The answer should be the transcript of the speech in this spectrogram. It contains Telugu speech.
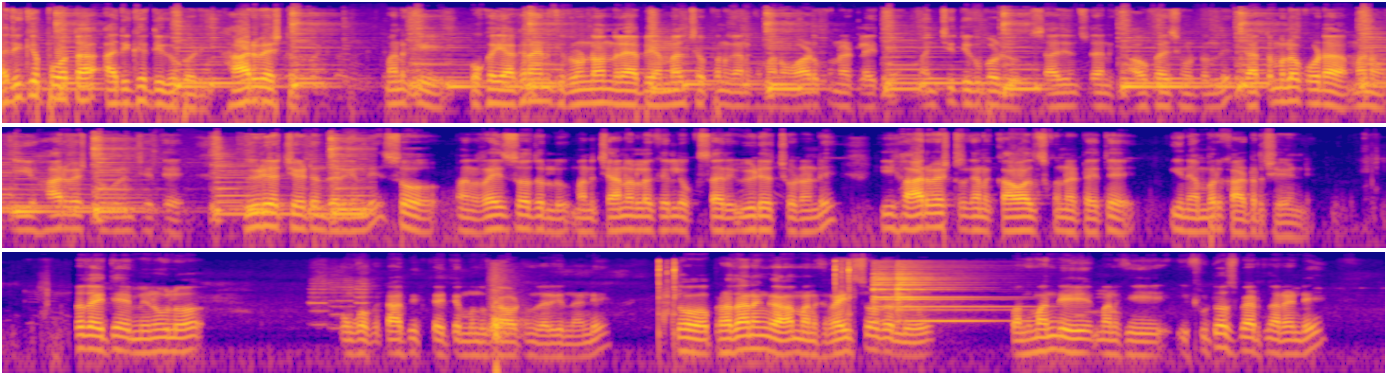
అధిక పూత అధిక దిగుబడి హార్వెస్టర్. మనకి ఒక ఎకరానికి రెండు వందల యాభై ఎంఎల్ చొప్పున కనుక మనం వాడుకున్నట్లయితే మంచి దిగుబడులు సాధించడానికి అవకాశం ఉంటుంది. గతంలో కూడా మనం ఈ హార్వెస్టర్ గురించి అయితే వీడియో చేయడం జరిగింది. సో మన రైతు సోదరులు మన ఛానల్లోకి వెళ్ళి ఒకసారి వీడియో చూడండి. ఈ హార్వెస్టర్ కనుక కావాల్సుకున్నట్టయితే ఈ నెంబర్కి ఆర్డర్ చేయండి. అయితే మెనువులో ఇంకొక టాపిక్ అయితే ముందుకు రావడం జరిగిందండి. సో ప్రధానంగా మనకి రైతు సోదరులు కొంతమంది మనకి ఈ ఫొటోస్ పెడుతున్నారండి.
